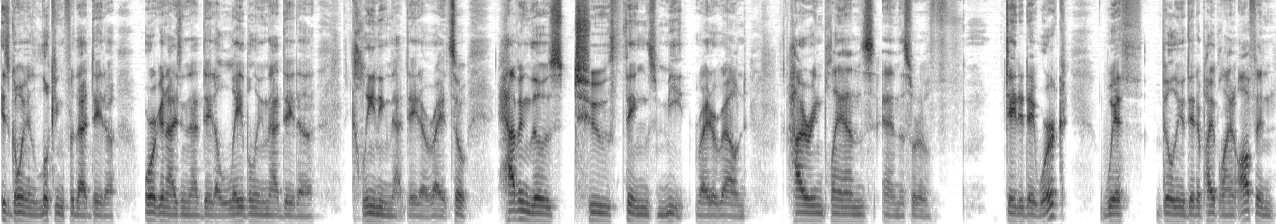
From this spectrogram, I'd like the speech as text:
is going and looking for that data, organizing that data, labeling that data, cleaning that data, right? So having those two things meet right around hiring plans and the sort of day-to-day work with building a data pipeline often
